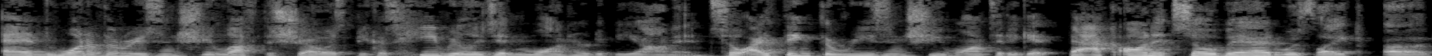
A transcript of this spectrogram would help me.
And one of the reasons she left the show is because he really didn't want her to be on it. So I think the reason she wanted to get back on it so bad was like a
